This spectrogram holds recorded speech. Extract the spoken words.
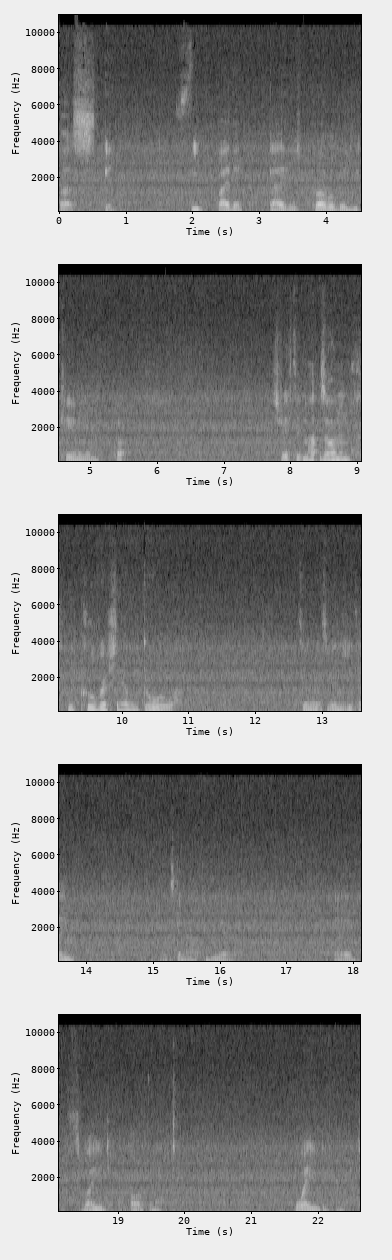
That's good feet by the guy who's probably Ukrainian, but straight at Matzon and the Pro Vercelli goal. Two minutes of injury time. What's going to happen here? Uh, it's wide of the net wide of net.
